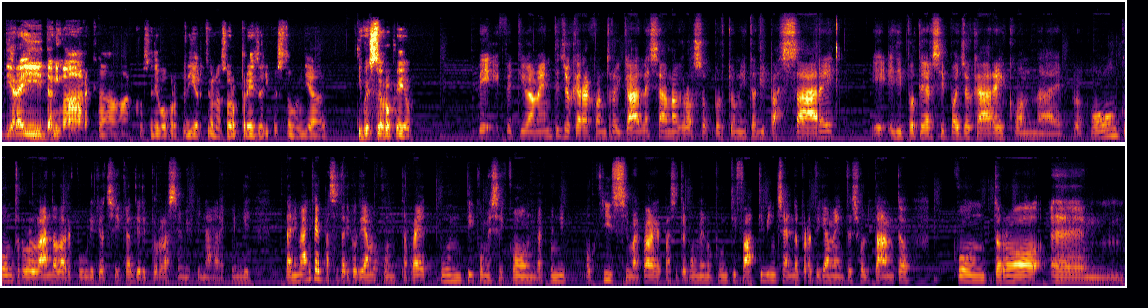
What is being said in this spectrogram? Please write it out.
direi Danimarca, Marco, se devo proprio dirti una sorpresa di questo mondiale, di questo europeo. Beh, effettivamente giocare contro il Galles ha una grossa opportunità di passare e, e di potersi poi giocare con, eh, con contro l'Olanda la Repubblica Ceca addirittura la semifinale. Quindi Danimarca è passata, ricordiamo, con tre punti come seconda, quindi pochissima, è quella che è passata con meno punti fatti, vincendo praticamente soltanto contro... Ehm,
